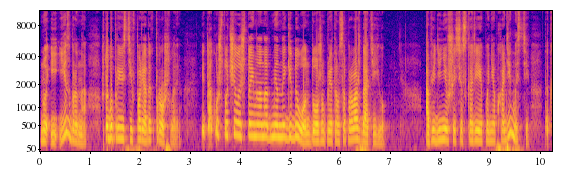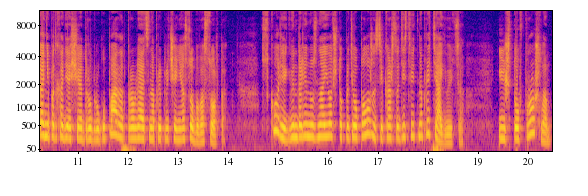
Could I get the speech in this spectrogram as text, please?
но и избрана, чтобы привести в порядок прошлое. И так уж случилось, что именно надменный Гидеон должен при этом сопровождать ее. Объединившаяся скорее по необходимости, такая неподходящая друг другу пара отправляется на приключения особого сорта. Вскоре Гвиндолин узнает, что противоположности, кажется, действительно притягиваются, и что в прошлом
